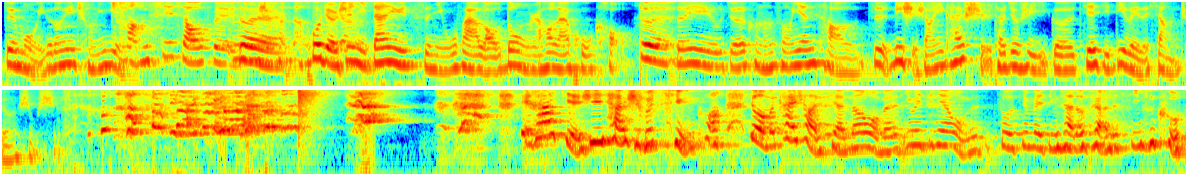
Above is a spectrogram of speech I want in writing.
对某一个东西成瘾。长期消费就是对很难，，或者是你单于此你无法劳动，然后来糊口，对所以我觉得可能从烟草最历史上一开始，它就是一个阶级地位的象征，是不是？给大家解释一下什么情况？就我们开场前呢，我们因为今天我们做军备竞赛都非常的辛苦，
